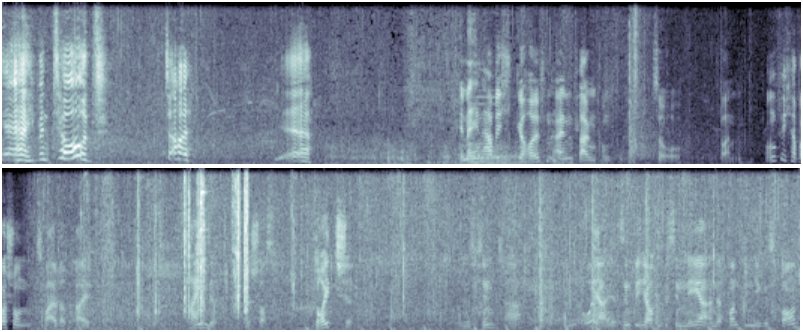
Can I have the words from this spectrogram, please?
Yeah, ich bin tot! Toll! Yeah! Immerhin habe ich geholfen, einen Flaggenpunkt zu bannen. Und ich habe auch schon zwei oder drei Feinde geschossen. Deutsche. Wo muss ich hin? Da. Oh ja, jetzt sind wir hier auch ein bisschen näher an der Frontlinie gespawnt.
